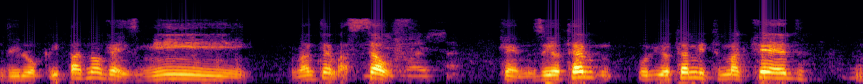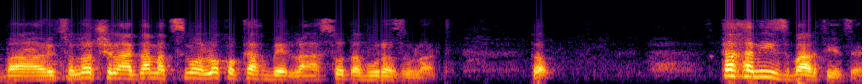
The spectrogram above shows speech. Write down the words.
ואילו קליפת נוגה is me, הבנתם? ה self. כן, זה יותר, הוא יותר מתמקד ברצונות של האדם עצמו, לא כל כך בלעשות עבור הזולת. ככה אני הסברתי את זה.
